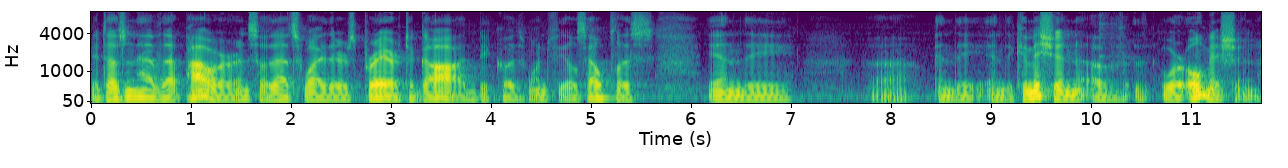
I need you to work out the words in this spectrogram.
It doesn't have that power, and so that's why there's prayer to God because one feels helpless in the uh, in the in the commission of or omission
